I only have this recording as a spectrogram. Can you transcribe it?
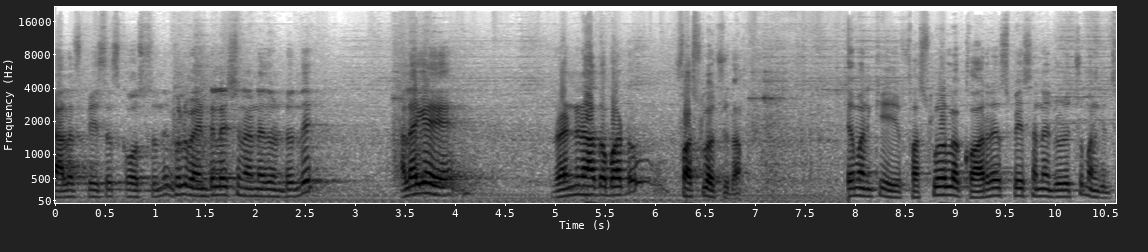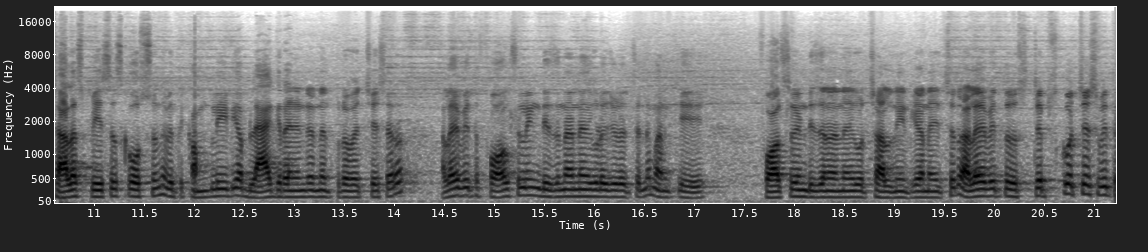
చాలా స్పేసెస్గా వస్తుంది. ఫుల్ వెంటిలేషన్ అనేది ఉంటుంది. అలాగే రండి నాతో పాటు ఫస్ట్లో చూద్దాం. అదే మనకి ఫస్ట్ ఫ్లోర్లో కార్నర్ స్పేస్ అనేది చూడొచ్చు. మనకి చాలా స్పేసెస్గా వస్తుంది. విత్ కంప్లీట్గా బ్లాక్ గ్రానైట్ అనేది ప్రొవైడ్ చేశారు. అలాగే విత్ ఫాల్ సీలింగ్ డిజైన్ అనేది కూడా చూడొచ్చండి. మనకి ఫాల్ సీలింగ్ డిజైన్ అనేది కూడా చాలా నీట్గానే ఇచ్చారు. అలాగే విత్ స్టెప్స్కి వచ్చేసి విత్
